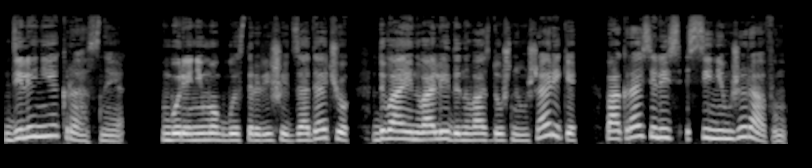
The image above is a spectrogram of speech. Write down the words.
деление красное. Боря не мог быстро решить задачу, два инвалида на воздушном шарике покрасились синим жирафом.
